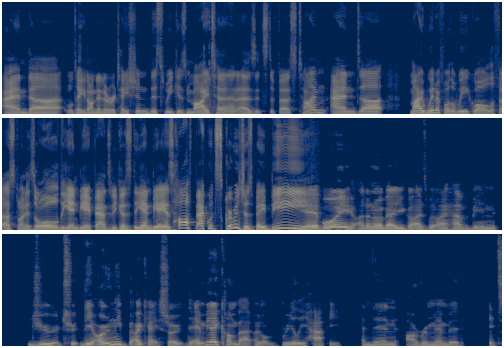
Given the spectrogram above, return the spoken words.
and uh, we'll take it on in a rotation. This week is my turn as it's the first time, and uh, my winner for the week. Well, the first one is all the NBA fans because the NBA is half backward scrimmages, baby. Yeah, boy. I don't know about you guys, but I have been due to the only okay. So the NBA comeback, I got really happy, and then I remembered it's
